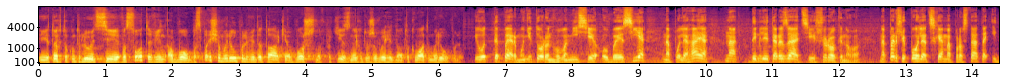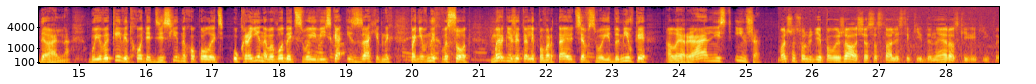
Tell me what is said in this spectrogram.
І той, хто контролює ці висоти, він або безпечить Маріуполь від атаки, або ж навпаки, з них дуже вигідно атакувати Маріуполь. І от тепер моніторингова місія ОБСЄ наполягає на демілітаризації Широкиного. На перший погляд, схема проста та ідеальна. Бойовики відходять зі східних околиць. Україна виводить свої війська із західних панівних висот. Мирні жителі повертаються в свої домівки, але реальність інша. Большинство людей повыезжало, сейчас остались такие ДНРовские какие-то,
